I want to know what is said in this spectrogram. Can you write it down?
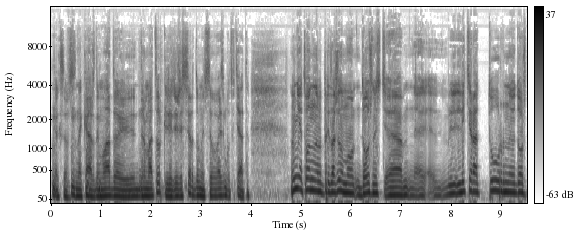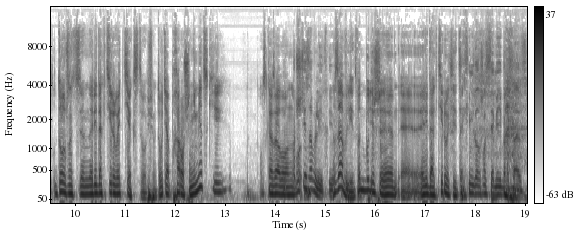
как, собственно, каждый молодой драматург или режиссер думает, что его возьмут в театр. Ну нет, он предложил ему должность, э, э, литературную долж, должность э, редактировать текст, в общем-то. У тебя хороший немецкий, сказал он. Почти завлит. Завлит. Вот будешь э, э, редактировать эти... Такими должностями не бросаются.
